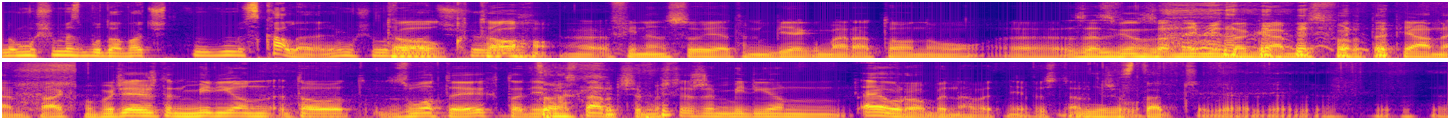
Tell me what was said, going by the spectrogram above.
No musimy zbudować mm, skalę, nie? Musimy To zbudować, kto e, finansuje ten bieg maratonu e, ze związanymi nogami z fortepianem, tak? Bo powiedziałeś, że ten milion to złotych to nie Tak. wystarczy. Myślę, że milion euro by nawet nie wystarczył. Nie wystarczy, nie, nie, nie. nie, nie.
